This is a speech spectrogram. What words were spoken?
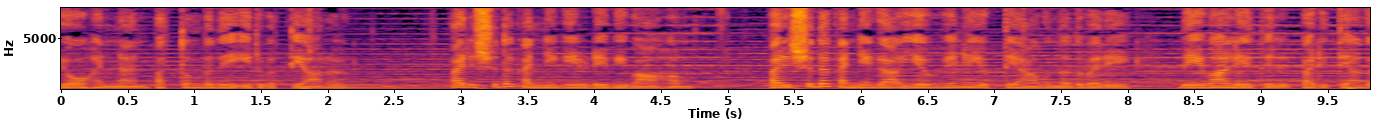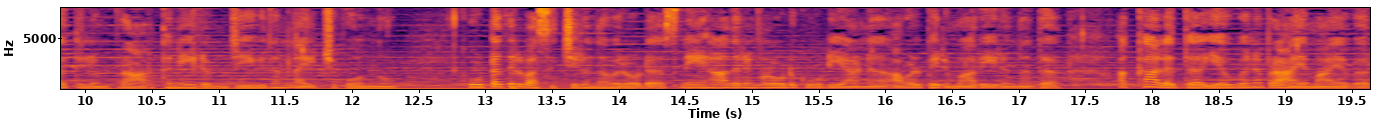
യോഹന്നാൻ പത്തൊമ്പത് ഇരുപത്തിയാറ്. പരിശുദ്ധ കന്യകയുടെ വിവാഹം. പരിശുദ്ധ കന്യക യൗവനയുക്തിയാകുന്നതുവരെ ദേവാലയത്തിൽ പരിത്യാഗത്തിലും പ്രാർത്ഥനയിലും ജീവിതം നയിച്ചു പോന്നു. കൂട്ടത്തിൽ വസിച്ചിരുന്നവരോട് സ്നേഹാദരങ്ങളോട് കൂടിയാണ് അവൾ പെരുമാറിയിരുന്നത്. അക്കാലത്ത് യൗവന പ്രായമായവർ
